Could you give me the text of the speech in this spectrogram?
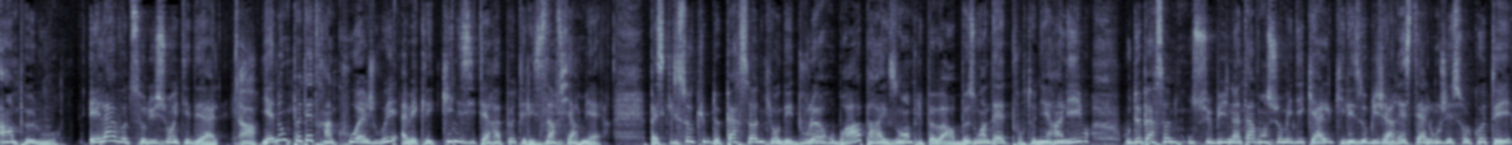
un peu lourds. Et là, votre solution est idéale. Ah. Il y a donc peut-être un coup à jouer avec les kinésithérapeutes et les infirmières. Parce qu'ils s'occupent de personnes qui ont des douleurs au bras, par exemple, ils peuvent avoir besoin d'aide pour tenir un livre, ou de personnes qui ont subi une intervention médicale qui les oblige à rester allongés sur le côté,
